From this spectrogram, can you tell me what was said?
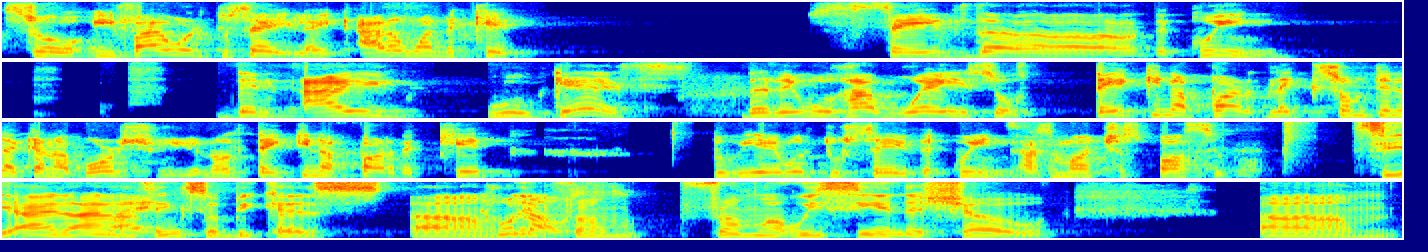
so if I were to say like I don't want the kid, save the the queen, then I will guess that they will have ways of taking apart like something like an abortion, you know, taking apart the kid to be able to save the queen as much as possible. See, I, I don't Right? think so because um, Who like knows? from from what we see in the show, um,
